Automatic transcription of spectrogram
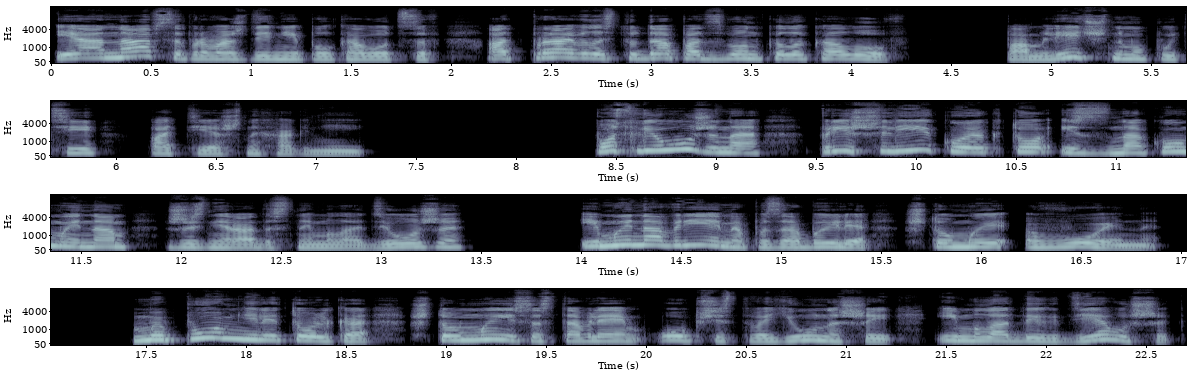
и она в сопровождении полководцев отправилась туда под звон колоколов по Млечному пути потешных огней. После ужина пришли кое-кто из знакомой нам жизнерадостной молодежи, и мы на время позабыли, что мы воины. Мы помнили только, что мы составляем общество юношей и молодых девушек,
